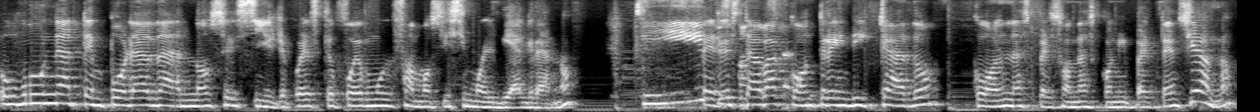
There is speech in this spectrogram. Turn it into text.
hubo una temporada, no sé si recuerdas que fue muy famosísimo el Viagra, ¿no? Sí. Pero pues estaba contraindicado con las personas con hipertensión, ¿no?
